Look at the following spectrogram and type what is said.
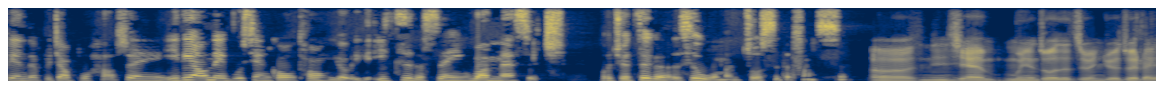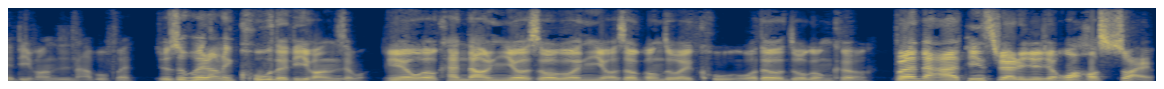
变得比较不好，所以你一定要内部先沟通，有一个一致的声音，one message。我觉得这个是我们做事的方式。呃，你现在目前做的职位，你觉得最累的地方是哪部分？就是会让你哭的地方是什么？因为我有看到你有说过，你有时候工作会哭，我都有做功课。不然大家听 strategy 就觉得哇，好帅，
